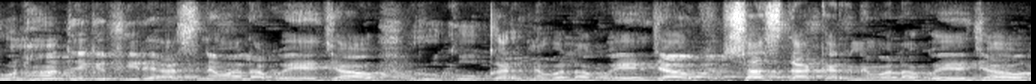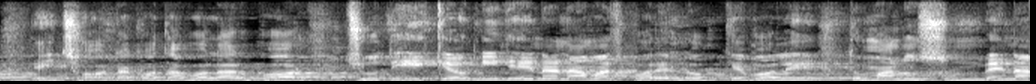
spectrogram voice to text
গুনাহ থেকে ফিরে আসনেওয়ালা হয়ে যাও, রুকু করনেওয়ালা হয়ে যাও, সাজদা করনেওয়ালা হয়ে যাও। এই ছটা কথা বলার পর যদি কেউ নিজে না নামাজ পড়ে লোককে বলে, তো মানুষ শুনবে না?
